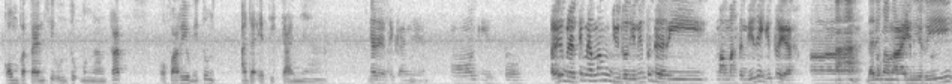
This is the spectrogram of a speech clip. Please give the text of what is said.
kompetensi untuk mengangkat ovarium itu ada etikanya. Ada gitu. etikanya. Oh gitu. Tapi berarti memang judul ini tuh dari mama sendiri gitu ya? Uh, ah, dari mama sendiri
